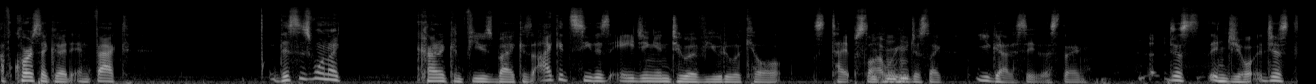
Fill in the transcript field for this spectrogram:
Of course I could. In fact, this is one I kind of confused by because I could see this aging into a View to a Kill type slot where you're just like, you got to see this thing. Just enjoy. Just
